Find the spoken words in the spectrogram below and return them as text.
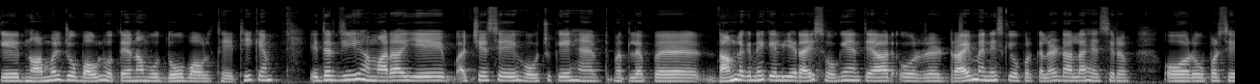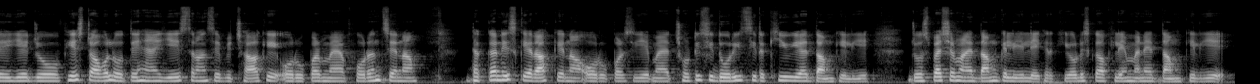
कि नॉर्मल जो बाउल होते हैं ना, वो दो बाउल थे, ठीक है? इधर जी हमारा ये अच्छे से हो चुके हैं मतलब दाम लगने के लिए राइस हो गए हैं तैयार, और ड्राई मैंने इसके ऊपर कलर डाला है सिर्फ़, और ऊपर से ये जो फेस टावल होते हैं, ये इस तरह से बिछा के, और ऊपर मैं फ़ौरन से ना ढक्कन इसके रख के ना और ऊपर से ये मैं छोटी सी दोरी सी रखी हुई है दम के लिए, जो स्पेशल मैंने दम के लिए लेकर रखी है और इसका फ्लेम मैंने दम के लिए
